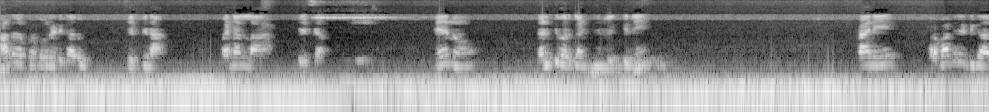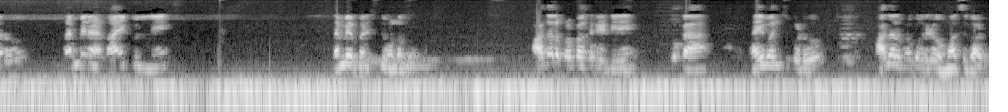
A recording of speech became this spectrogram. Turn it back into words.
ఆదాల ప్రభాకర్ రెడ్డి గారు చెప్పిన పనల్లా చేశాం. నేను దళిత వర్గానికి చెందిన వ్యక్తిని కానీ ప్రభాకర్ రెడ్డి గారు నమ్మిన నాయకుల్ని నమ్మే పరిస్థితి ఉండదు. ఆదాల ప్రభాకర్ రెడ్డి ఒక నైవంచకుడు ఆదాల ప్రభాకర్ రెడ్డి మోసగాడు.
